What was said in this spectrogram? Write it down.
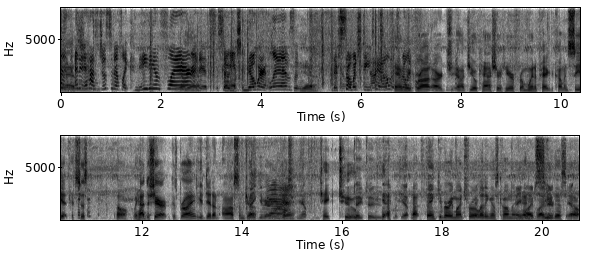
Yes. and it has just enough like Canadian flair, Yeah, and it's so Awesome. you know where it lives, and Yeah. there's so much detail. It's And really we cool. brought our uh, geocacher here from Winnipeg to come and see it. It's just, oh, we had to share it because Brian, you did an awesome job. Thank you very Yeah. much. Yeah. Yep. Take two. Two, two. Yeah. But, Yep. Uh, thank you very much for letting us come and, Hey, my and see pleasure. this Yep. uh,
